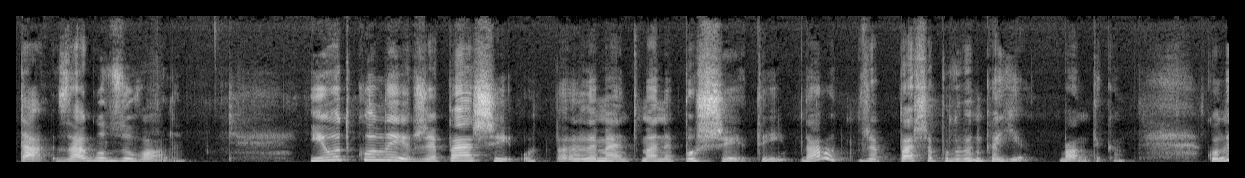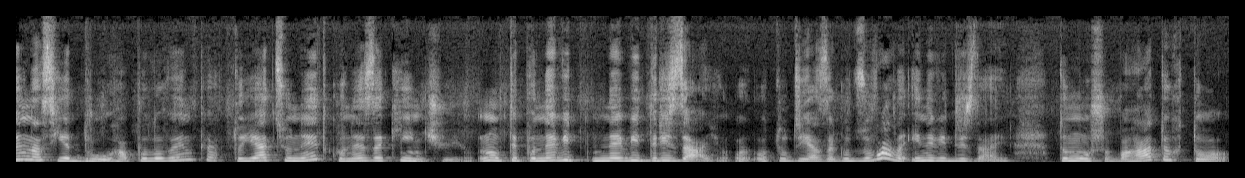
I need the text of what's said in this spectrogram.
Так, загудзували. І от коли вже перший елемент в мене пошитий, да, от вже перша половинка є бантика. Коли в нас є друга половинка, то я цю нитку не закінчую. Ну, типу, не, від, не відрізаю. Отут я загудзувала і не відрізаю. Тому що багато хто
